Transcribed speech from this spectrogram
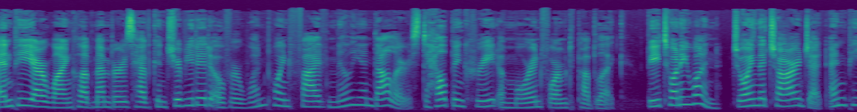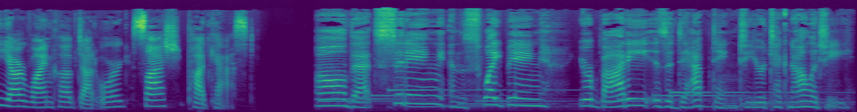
NPR Wine Club members have contributed over $1.5 million to helping create a more informed public. B21. Join the charge at nprwineclub.org slash podcast. All that sitting and swiping, your body is adapting to your technology.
